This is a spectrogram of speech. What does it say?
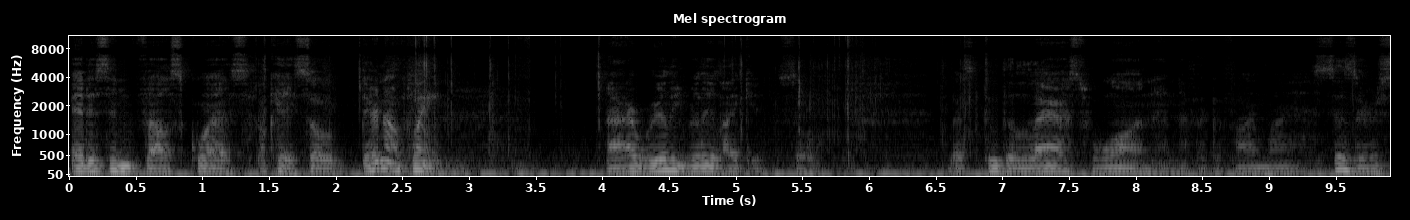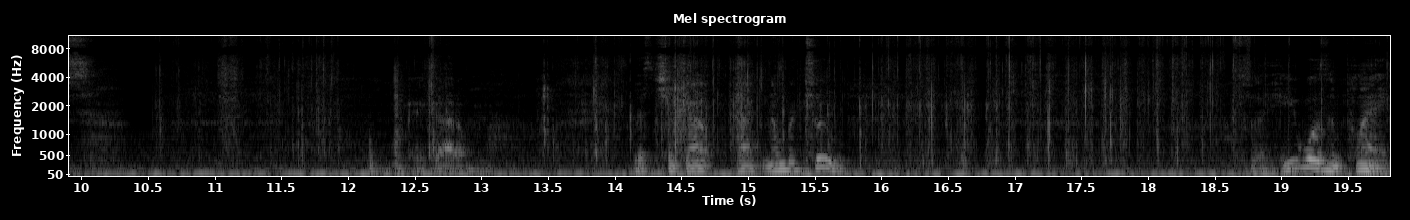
Edison Vasquez. Okay, so they're not playing. I really, really like it. So let's do the last one. And if I can find my scissors. Got them. Let's check out pack number two. So he wasn't playing.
